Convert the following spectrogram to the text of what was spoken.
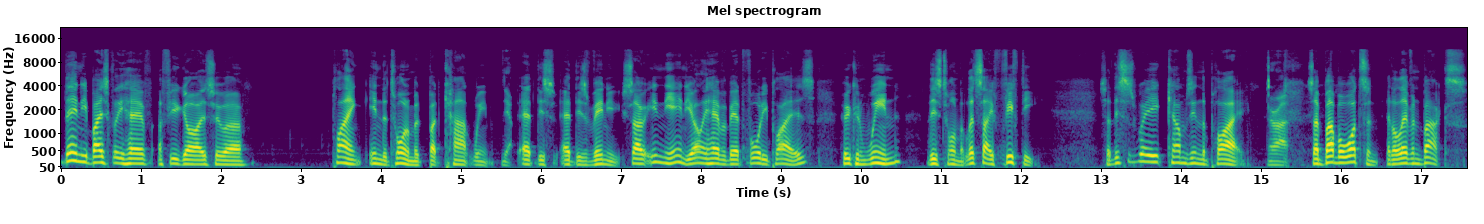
Then you basically have a few guys who are playing in the tournament but can't win Yep. at this at this venue. So in the end, you only have about forty players who can win this tournament. Let's say fifty. So this is where it comes into play. All right. So Bubba Watson at eleven bucks.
